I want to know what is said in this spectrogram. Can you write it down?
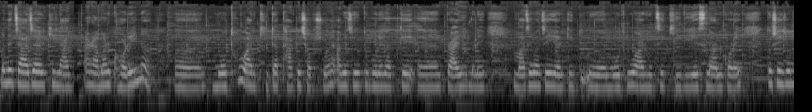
মানে যা যা আর কি লাগ আর আমার ঘরেই না মধু আর ঘিটা থাকে সবসময়। আমি যেহেতু ভোলেনাথকে প্রায় মানে মাঝে মাঝেই আর কি মধু আর হচ্ছে ঘি দিয়ে স্নান করাই তো সেই জন্য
